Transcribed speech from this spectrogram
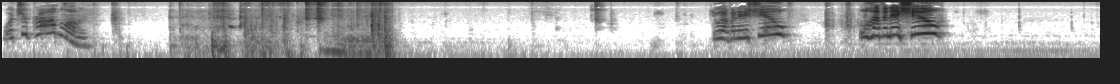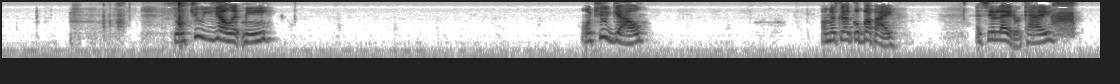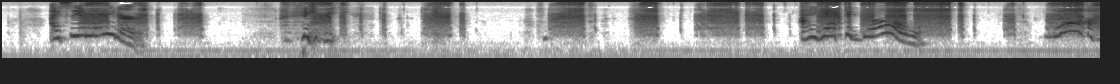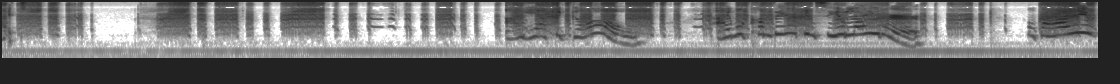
What's your problem? Do you have an issue? We'll have an issue? Don't you yell at me. Don't you yell. I'm just gonna go bye-bye. I see you later, okay? I see you later. I have to go. What? I have to go. I will come back and see you later. Okay?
